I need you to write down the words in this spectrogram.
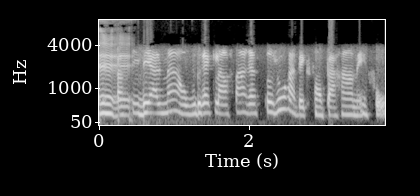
Euh, Parce qu'idéalement, on voudrait que l'enfant reste toujours avec son parent, mais il faut,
